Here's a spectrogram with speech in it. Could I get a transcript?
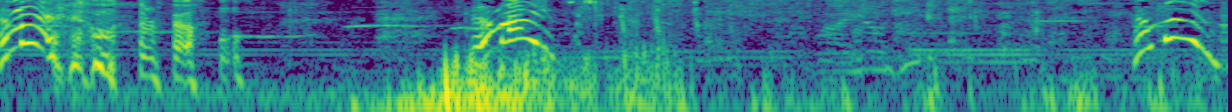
Come on, Monroe. Come on. Come on.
